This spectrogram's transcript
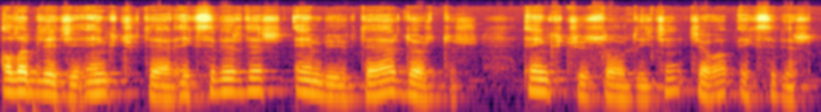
Alabileceği en küçük değer eksi 1'dir. En büyük değer 4'tür. En küçüğü sorduğu için cevap eksi 1.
